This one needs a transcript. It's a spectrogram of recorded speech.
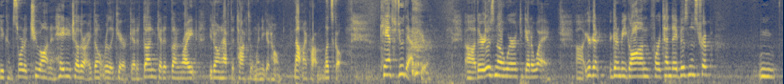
you can sort of chew on and hate each other. I don't really care. Get it done, get it done right. You don't have to talk to them when you get home. Not my problem. Let's go. Can't do that here. Uh, there is nowhere to get away. Uh, you're going to be gone for a 10 day business trip. Mm,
